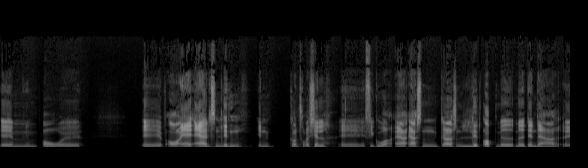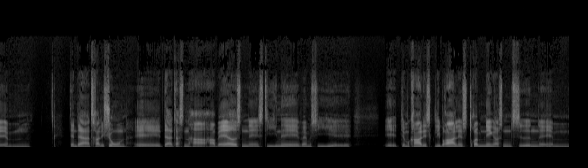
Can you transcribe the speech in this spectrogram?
øh, okay. og, øh, øh, og er, er sådan lidt en, en kontroversiel øh, figur, er, er sådan, gør sådan lidt op med, med den der... Øh, den der tradition, øh, der, der sådan har, har været sådan øh, stigende, hvad man siger, øh, øh, demokratisk liberale strømninger sådan siden, øh,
